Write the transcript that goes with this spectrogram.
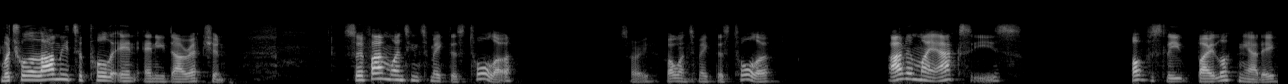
which will allow me to pull in any direction. So if I'm wanting to make this taller, sorry, if I want to make this taller, out of my axes, obviously by looking at it,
